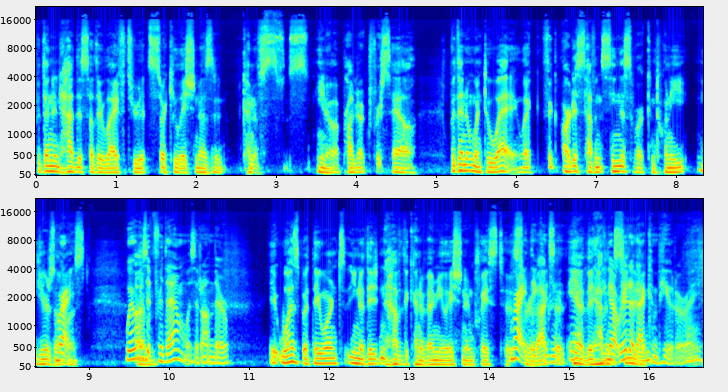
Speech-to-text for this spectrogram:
But then it had this other life through its circulation as a kind of you know a product for sale but then it went away. Like the artists haven't seen this work in 20 years Right. almost. Where was Um, it for them? Was it on their It was, but they weren't, you know, they didn't have the kind of emulation in place to right? sort of access. couldn't. Yeah, they haven't got rid of that in- computer, right?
